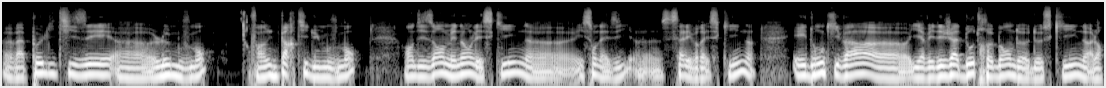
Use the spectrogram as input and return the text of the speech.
va politiser le mouvement enfin une partie du mouvement, en disant mais non les skins euh, ils sont nazis, euh, c'est ça les vrais skins. Et donc il va, euh, y avait déjà d'autres bandes de skins. Alors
